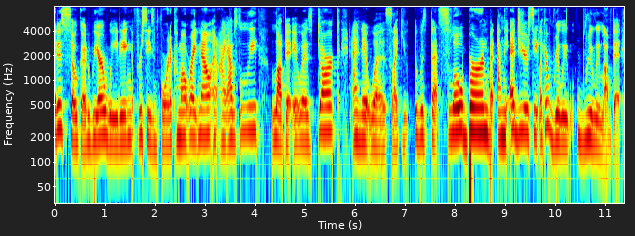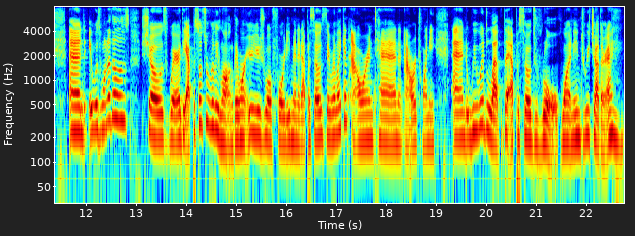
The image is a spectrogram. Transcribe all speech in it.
it is so good. We are waiting for season 4 to come out right now and I absolutely loved it. It was dark and it was like you it was that slow burn but on the edge of your seat. Like I really really loved it. And it was one of those shows where the episodes were really long. They weren't your usual 40 minute episodes. They were like an hour and 10, an hour 20 and we would let the episodes roll one into each other. And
